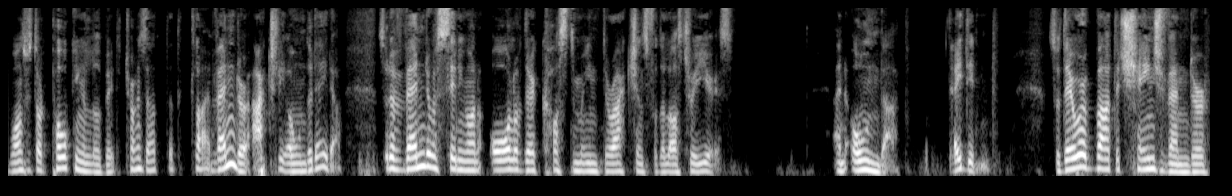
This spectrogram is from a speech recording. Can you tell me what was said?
once we start poking a little bit, it turns out that the client vendor actually owned the data. So the vendor was sitting on all of their customer interactions for the last three years and owned that. They didn't. So they were about to change vendor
